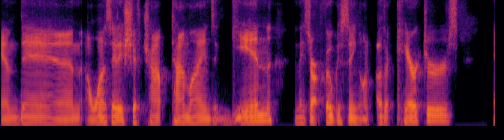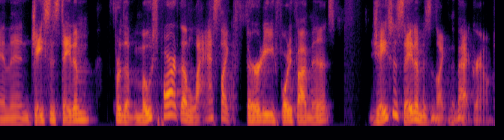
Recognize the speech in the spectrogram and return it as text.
and then I want to say they shift ch- timelines again and they start focusing on other characters. And then Jason Statham, for the most part, the last like 30, 45 minutes, Jason Statham is like the background.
